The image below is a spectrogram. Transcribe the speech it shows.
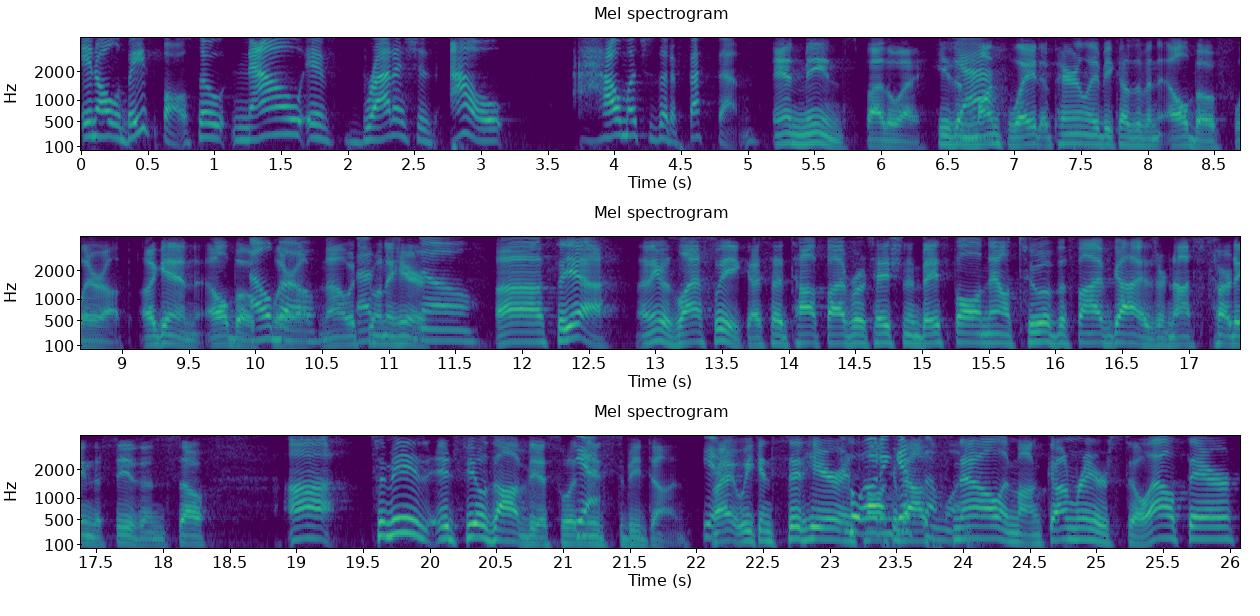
in all of baseball. So now, if Bradish is out, how much does that affect them? And Means, by the way, he's a month late apparently because of an elbow flare-up. Again, elbow, Elbow. flare-up. Not what you want to hear. no. Uh, so yeah, I think it was last week. I said top five rotation in baseball. Now two of the five guys are not starting the season. So. Uh, to me, it feels obvious what Yeah. needs to be done, Yeah. right? We can sit here and Go talk and about someone. Snell and Montgomery are still out there.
